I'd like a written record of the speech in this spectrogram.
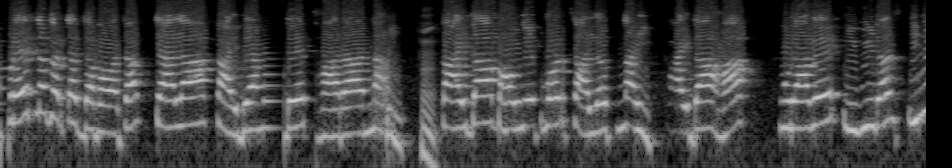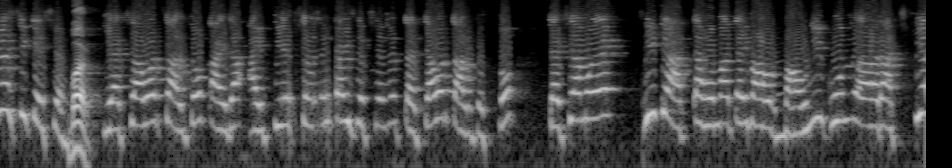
प्रयत्न करतात दबावाचा त्याला कायद्यामध्ये थारा नाही. कायदा भावनेवर चालत नाही कायदा हा पुरावे इव्हिडन्स इन्व्हेस्टिगेशन याच्यावर चालतो कायदा. आयपीएस काही सेक्शन त्याच्यावर चालत असतो. त्याच्यामुळे ठीक आहे आता हेमाताई भाव भावनिक होऊन अं, राजकीय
